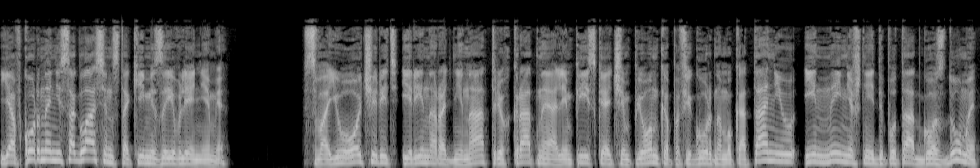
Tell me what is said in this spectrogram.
Я в корне не согласен с такими заявлениями. В свою очередь, Ирина Роднина, трехкратная олимпийская чемпионка по фигурному катанию и нынешний депутат Госдумы,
